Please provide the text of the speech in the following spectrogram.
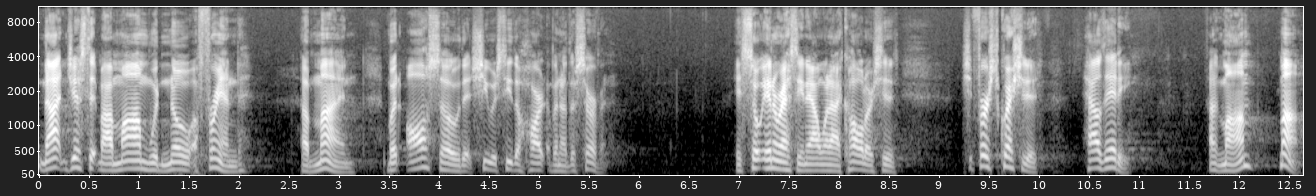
not just that my mom would know a friend of mine, but also that she would see the heart of another servant. It's so interesting now when I called her, she she first question is, How's Eddie? I said, Mom, Mom,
